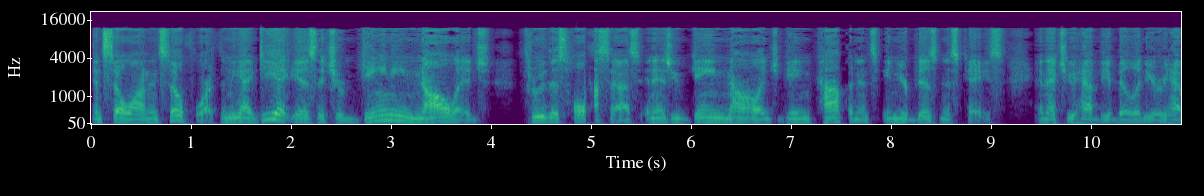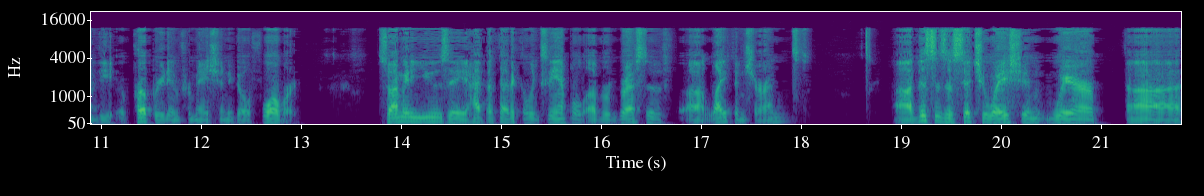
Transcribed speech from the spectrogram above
and so on and so forth. And the idea is that you're gaining knowledge through this whole process, and as you gain knowledge, you gain confidence in your business case, and that you have the ability or you have the appropriate information to go forward. So I'm going to use a hypothetical example of regressive uh, life insurance. Uh, this is a situation where uh,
